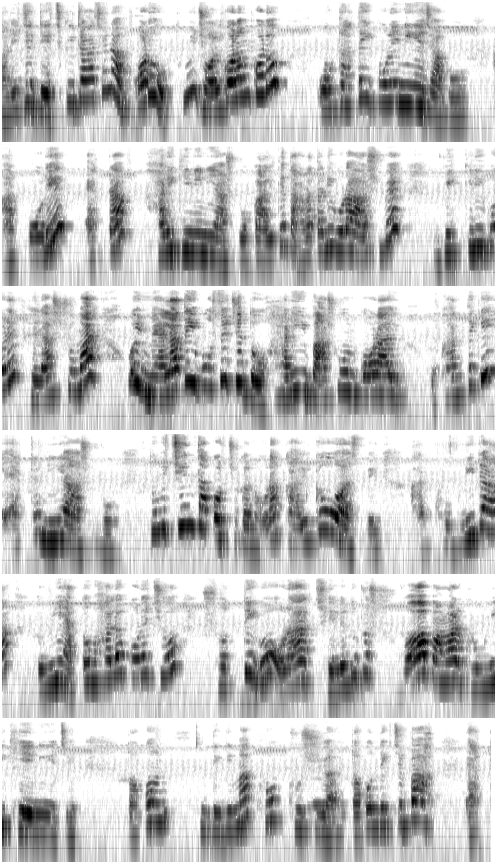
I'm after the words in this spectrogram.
যে ডেচকিটা আছে না, বড়, তুমি জল গরম করো, ওটাতেই করে নিয়ে যাব। আর পরে একটা হাঁড়ি কিনে নিয়ে আসব। কালকে তাড়াতাড়ি ওরা আসবে, বিক্রি করে ফেরার সময় ওই মেলাতেই বসেছে তো, হাঁড়ি, বাসন, কড়াই, ওখান থেকেই একটা নিয়ে আসব। তুমি চিন্তা করছ কেন? ওরা কালকেও আসবে। আর ঘুগনিটা তুমি এত ভালো করেছ, সত্যি গো, ওরা ছেলে দুটো সব আমার ঘুগনি খেয়ে নিয়েছে। তখন দিদিমা খুব খুশি হয়। তখন দেখছে, বাহ, এত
